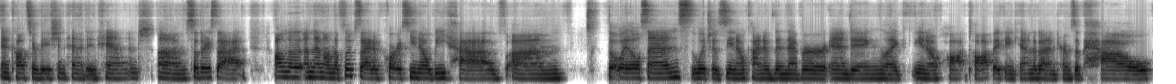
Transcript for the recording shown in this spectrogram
and conservation hand in hand. Um, so there's that. On the and then on the flip side, of course, you know we have um, the oil sands, which is you know kind of the never-ending like you know hot topic in Canada in terms of how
